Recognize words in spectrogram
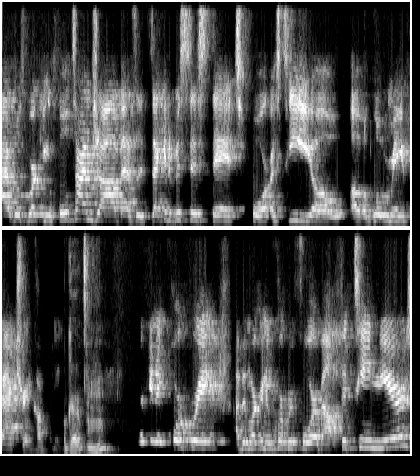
I was working a full time job as an executive assistant for a CEO of a global manufacturing company. Okay. Mm-hmm. Working in corporate, I've been working in corporate for about 15 years.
